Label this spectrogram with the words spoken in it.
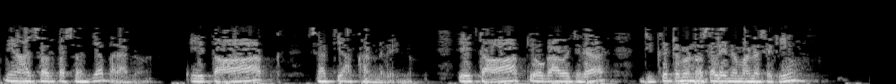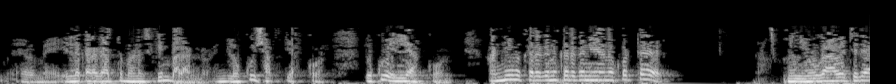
මේ ආස්වාද ප්‍රසද්ධිය බලනවා ඒ තාක් සත්‍ය අඛණ්ඩ වෙන්න ඒ තාක් යෝගාවචරය ධිකතම නොසලෙන මනසකින් මේ එල්ල කරගත්ත මනසකින් බලන්න ඕනේ. ලොකු ශක්තියක් ඕනේ. ලොකු එල්ලයක් ඕනේ. අන්නේම කරගෙන කරගෙන යනකොට මේ යෝගාවචරය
